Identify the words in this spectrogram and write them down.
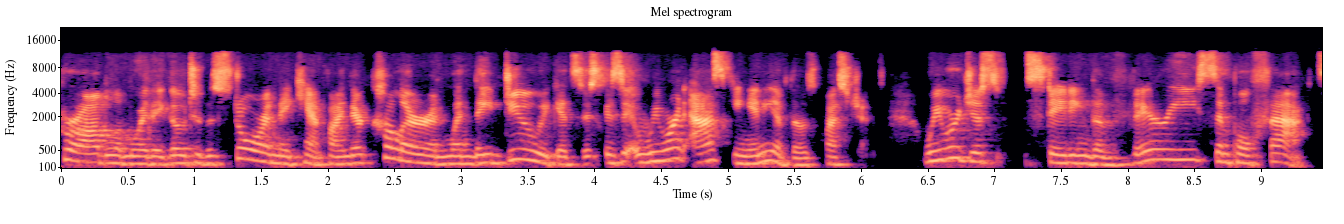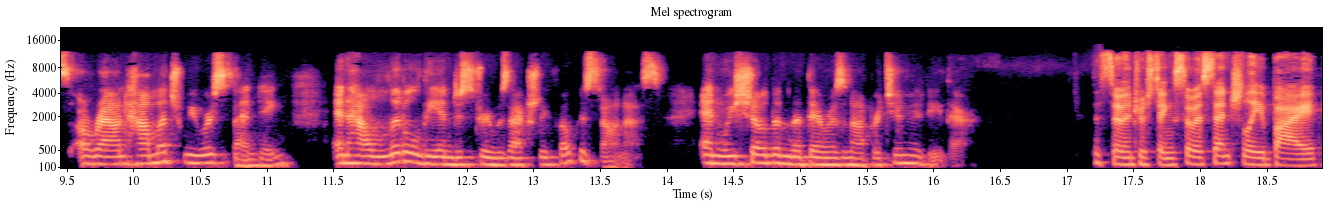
problem where they go to the store and they can't find their color. And when they do, it gets this. We weren't asking any of those questions. We were just stating the very simple facts around how much we were spending and how little the industry was actually focused on us. And we showed them that there was an opportunity there. That's so interesting. So essentially, by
